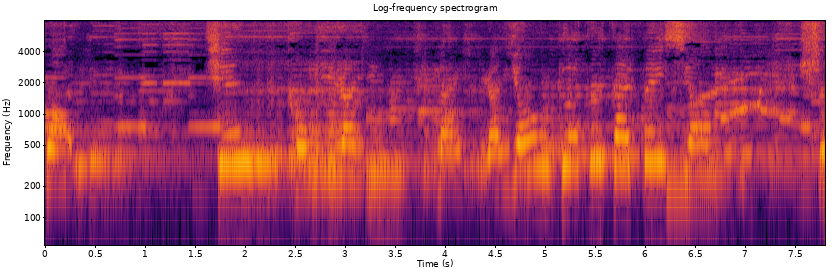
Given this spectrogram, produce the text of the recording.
桦林，天空依然阴霾，依然有鸽子在飞翔，谁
